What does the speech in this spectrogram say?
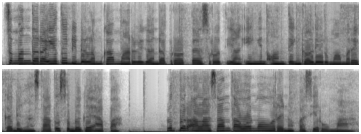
Sementara itu di dalam kamar Wiganda protes Ruth yang ingin On tinggal di rumah mereka dengan status sebagai apa. Ruth beralasan Tawon mau renovasi rumah.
